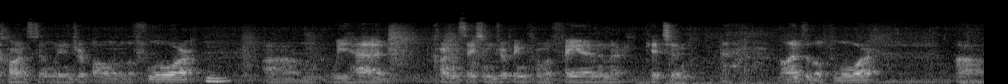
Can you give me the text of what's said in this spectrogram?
constantly and drip all over the floor. Um, we had condensation dripping from a fan in our kitchen onto the floor. Um,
